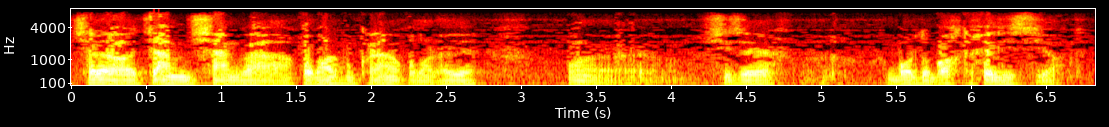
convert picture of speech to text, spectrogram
چرا جمع میشن و قمار می‌کنن. قمارهای چیز برد و باخت خیلی زیاد.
